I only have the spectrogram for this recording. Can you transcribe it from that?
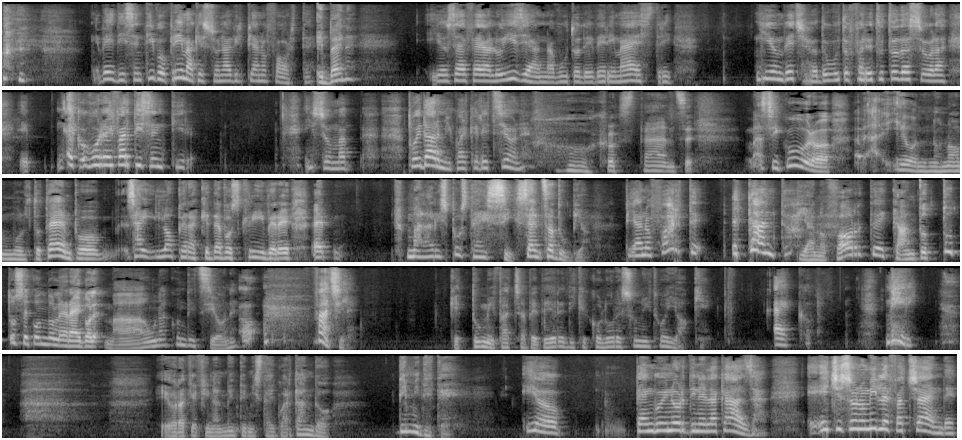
Vedi, sentivo prima che suonavi il pianoforte. Ebbene? Josefa e Aloisia hanno avuto dei veri maestri. Io invece ho dovuto fare tutto da sola. E, ecco, vorrei farti sentire. Insomma, puoi darmi qualche lezione? Oh, Costanze. Ma sicuro, io non ho molto tempo. Sai, l'opera che devo scrivere è... Ma la risposta è sì, senza dubbio. Pianoforte e canto? Pianoforte e canto, tutto secondo le regole, ma a una condizione. Oh. Facile. Che tu mi faccia vedere di che colore sono i tuoi occhi. Ecco, neri. E ora che finalmente mi stai guardando, dimmi di te. Io tengo in ordine la casa e ci sono mille faccende.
